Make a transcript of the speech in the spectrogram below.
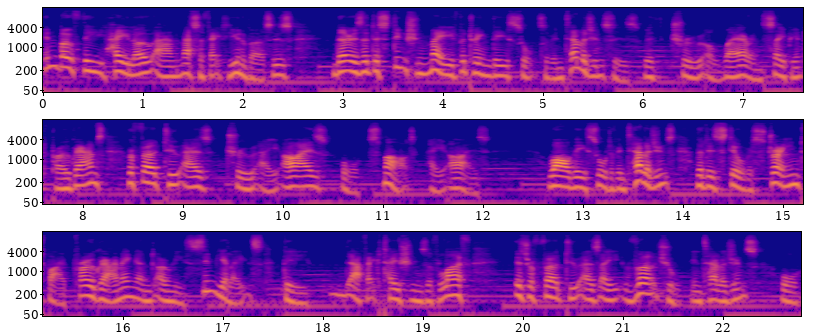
In both the Halo and Mass Effect universes, there is a distinction made between these sorts of intelligences, with true aware and sapient programs referred to as true AIs or smart AIs, while the sort of intelligence that is still restrained by programming and only simulates the affectations of life is referred to as a virtual intelligence or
